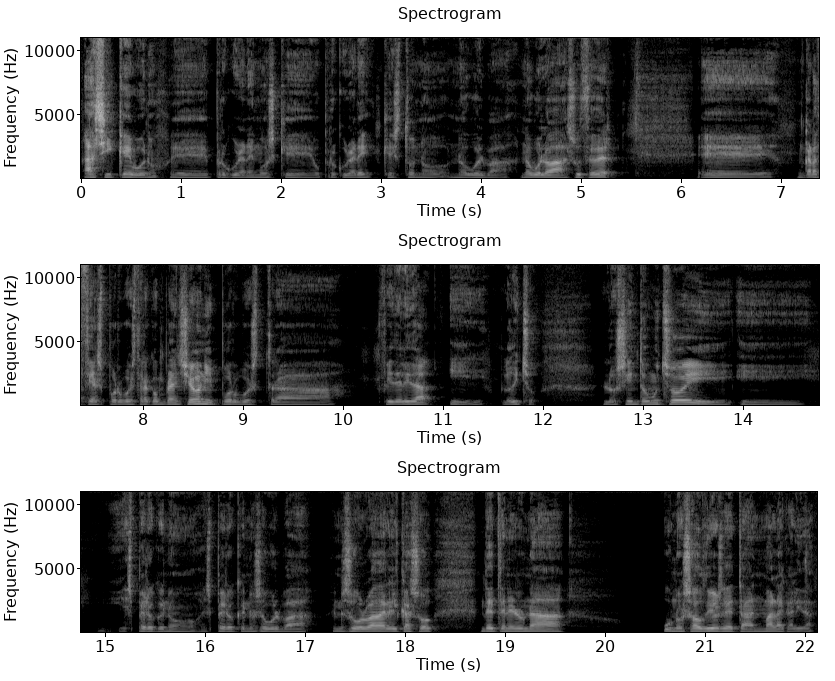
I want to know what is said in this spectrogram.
Así que bueno, eh, procuraremos que, o procuraré que esto no, no, vuelva, no vuelva a suceder. Eh, gracias por vuestra comprensión y por vuestra fidelidad. Y lo dicho, lo siento mucho y, espero que no espero que no se vuelva no se vuelva a dar el caso de tener una unos audios de tan mala calidad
